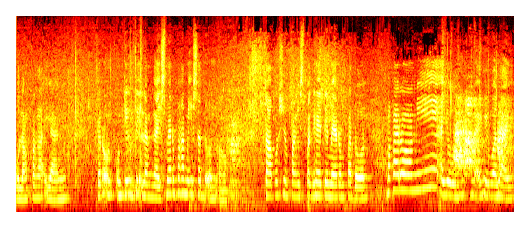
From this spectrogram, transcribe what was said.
Kulang pa nga yan. Pero un- unti-unti lang guys. Meron pa kami isa doon, oh. Tapos yung pang spaghetti, meron pa doon. Macaroni, ayun, naihiwalay.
